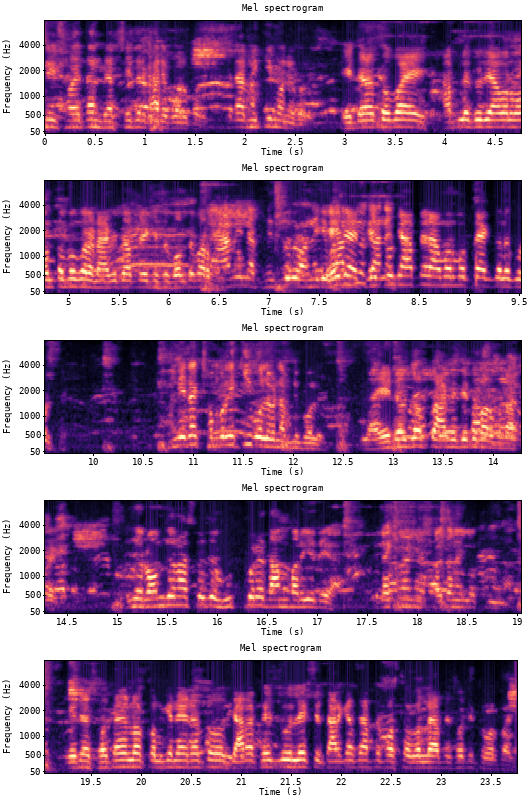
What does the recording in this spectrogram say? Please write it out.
সেই শয়তান ব্যবসায়ীদের ঘাড়ে বড় করে। এটা আপনি কি মনে করেন? এটা তো ভাই আপনি যদি আমার মন্তব্য করেন আমি তো আপনাকে কিছু বলতে পারব আমি না ফেসবুকে অনেকে জানেন। ফেসবুকে আপনার আমার মতো একজনে করছে। আপনি এটা সম্পর্কে কি বলবেন আপনি বলেন। না এটার জব তো আমি দিতে পারব না আপনাকে। এই যে রমজান আসলে যে হুট করে দাম বাড়িয়ে দেয়া এটা কি শয়তানের লক্ষণ না? এটা সরকারের লক্ষণ কিনা এটা তো যারা ফেসবুকে লিখছে তার কাছে আপনি প্রশ্ন করলে আপনি সঠিক খবর পাবেন।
